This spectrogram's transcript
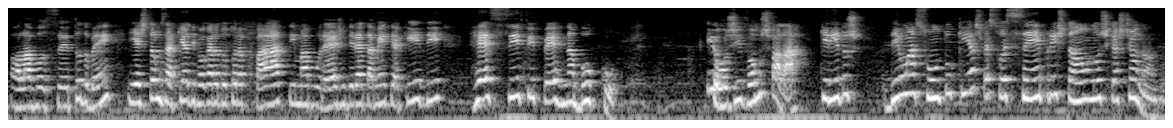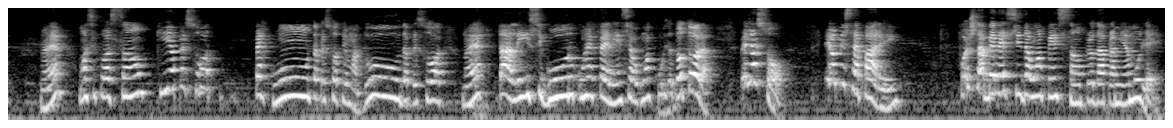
Olá você, tudo bem? E estamos aqui, a advogada doutora Fátima Burege, diretamente aqui de Recife, Pernambuco. E hoje vamos falar, queridos, de um assunto que as pessoas sempre estão nos questionando, né? Uma situação que a pessoa pergunta, a pessoa tem uma dúvida, a pessoa, não é, tá ali inseguro com referência a alguma coisa. Doutora, veja só, eu me separei, foi estabelecida uma pensão para eu dar para minha mulher.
